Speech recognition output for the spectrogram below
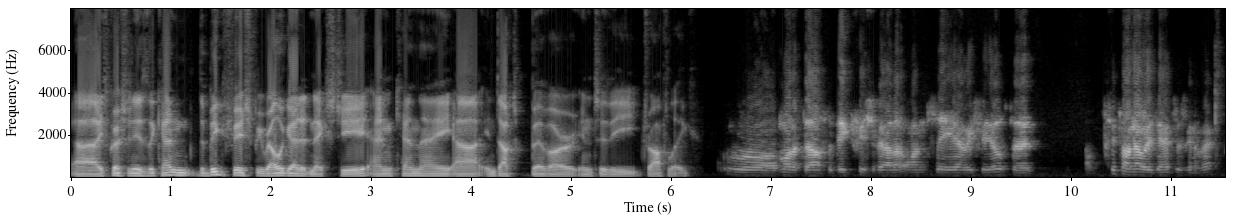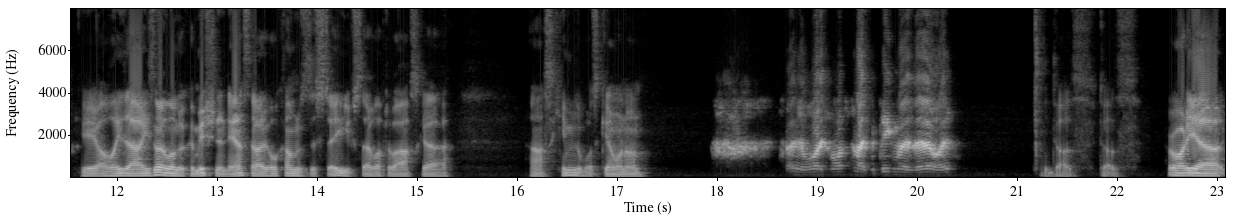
uh, his question is: Can the big fish be relegated next year, and can they uh, induct Bevo into the draft league? I might have to ask the big fish about that one, see how he feels, but I I know what his answer is going to be. Yeah, well, he's, uh, he's no longer commissioner now, so it all comes to Steve. So we'll have to ask uh, ask him what's going on. Tell you what, he wants to make a big move early, He does, he does. Alrighty, uh,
